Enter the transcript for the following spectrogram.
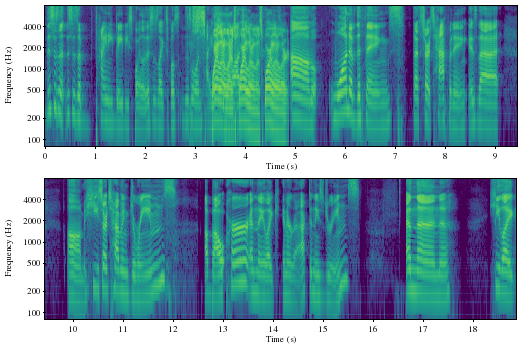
this isn't this is a tiny baby spoiler. This is like supposed this will entice Spoiler you alert! watch Spoiler it. alert! Spoiler alert! Um, one of the things that starts happening is that um he starts having dreams about her, and they like interact in these dreams, and then he like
